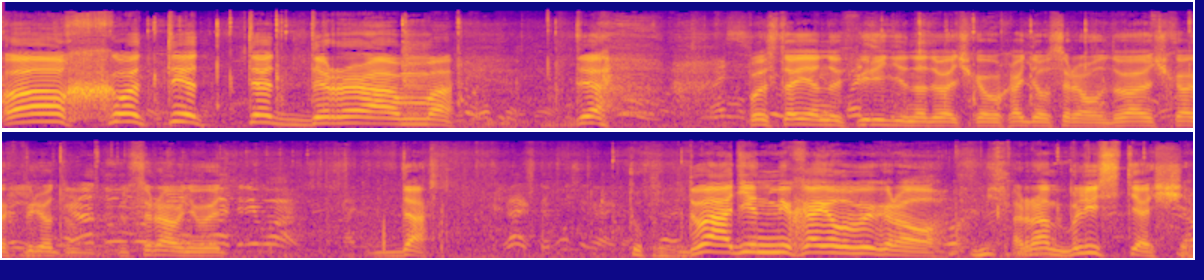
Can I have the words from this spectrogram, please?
Ах, вот это драма! Да. Постоянно впереди на два очка выходил с раунда. Два очка вперед сравнивает. Да. 2-1 Михаил выиграл. Раунд блестяще.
